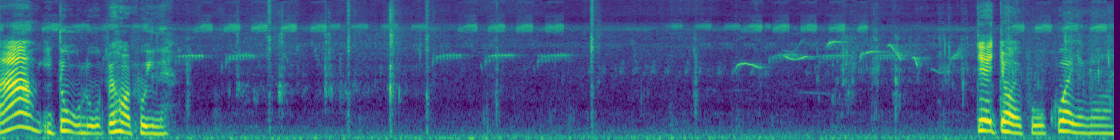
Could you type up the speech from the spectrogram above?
อ้าวอีตู่หลูไปหอดผุยเลยเจ๊จ่อยผูขั้วยังไงมา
